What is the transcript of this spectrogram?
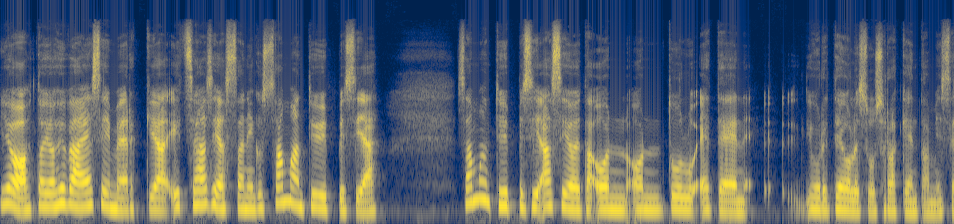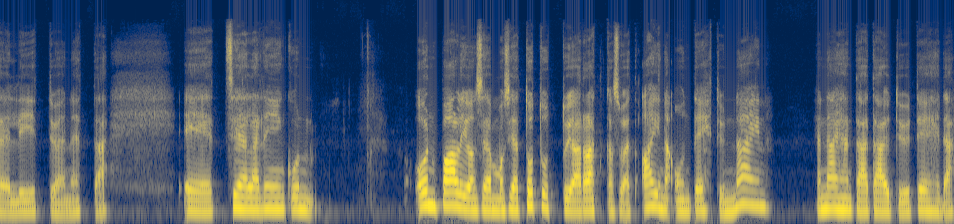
Joo, toi on hyvä esimerkki ja itse asiassa niin samantyyppisiä, samantyyppisiä asioita on, on tullut eteen juuri teollisuusrakentamiseen liittyen, että, että siellä niin kuin on paljon semmoisia totuttuja ratkaisuja, että aina on tehty näin ja näinhän tämä täytyy tehdä.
